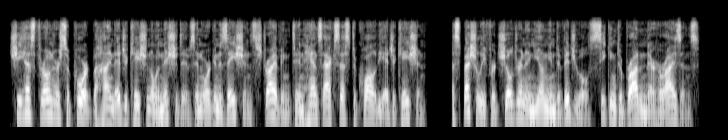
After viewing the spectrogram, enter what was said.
She has thrown her support behind educational initiatives and organizations striving to enhance access to quality education, especially for children and young individuals seeking to broaden their horizons.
